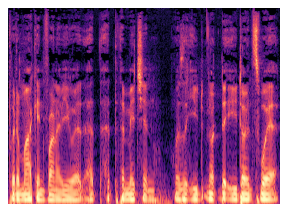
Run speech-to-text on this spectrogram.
put a mic in front of you at, at, at the Mitchen was that you not, that you don't swear.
